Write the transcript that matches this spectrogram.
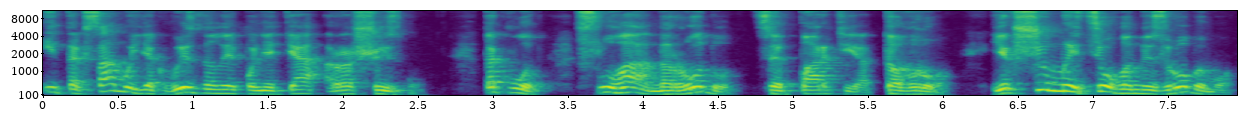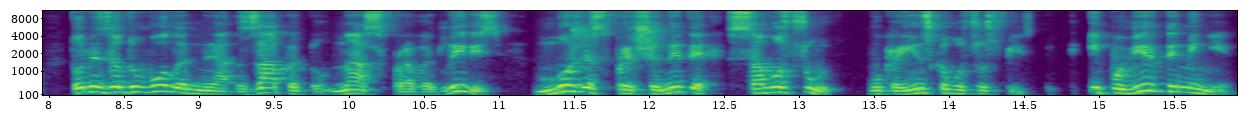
і так само як визнали поняття рашизму. Так от, слуга народу це партія Тавро. Якщо ми цього не зробимо, то незадоволення запиту на справедливість може спричинити самосуд в українському суспільстві. І повірте мені,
